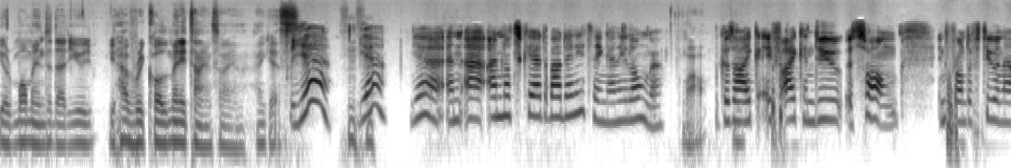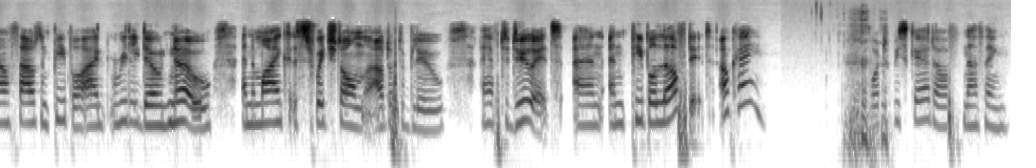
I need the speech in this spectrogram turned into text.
your moment that you you have recalled many times. I I guess. Yeah, yeah, yeah. And I, I'm not scared about anything any longer. Wow. Because I if I can do a song in front of two and a half thousand people, I really don't know, and the mic is switched on out of the blue. I have to do it, and and people loved it. Okay. what to be scared of? Nothing.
